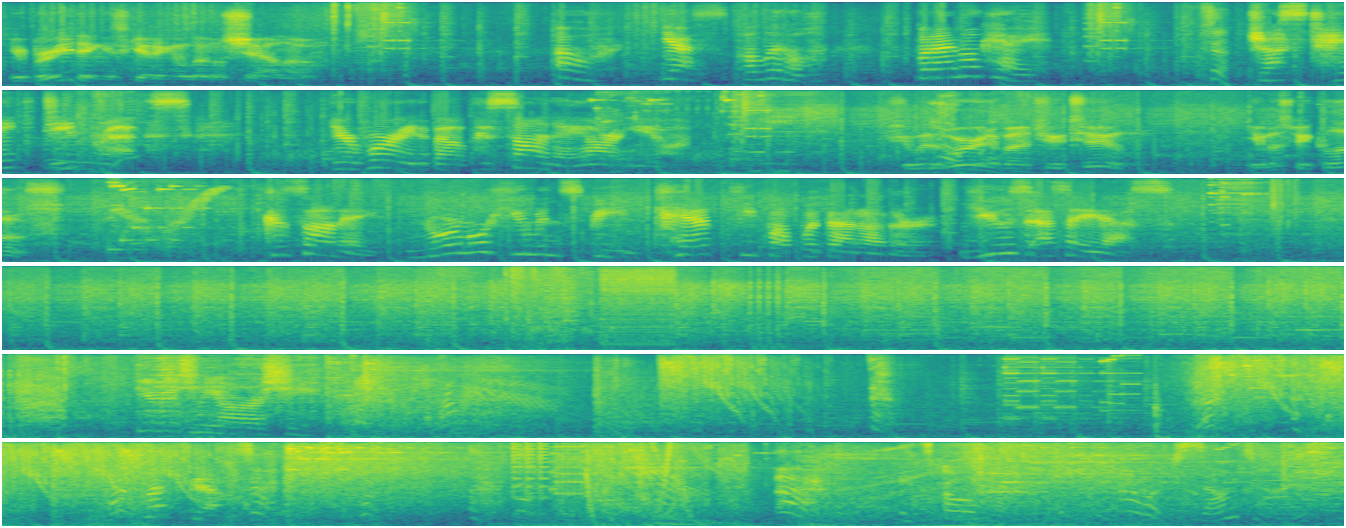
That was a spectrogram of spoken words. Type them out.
Your breathing is getting a little shallow. Oh, yes, a little. But I'm okay. Just take deep breaths. You're worried about Kasane, aren't you? She was worried about you too. You must be close. Kasane, normal human speed can't keep up with that other. Use SAS. Give it to me, Arashi. Sometimes.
